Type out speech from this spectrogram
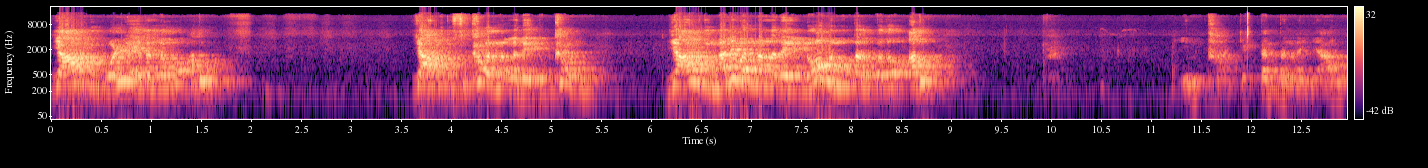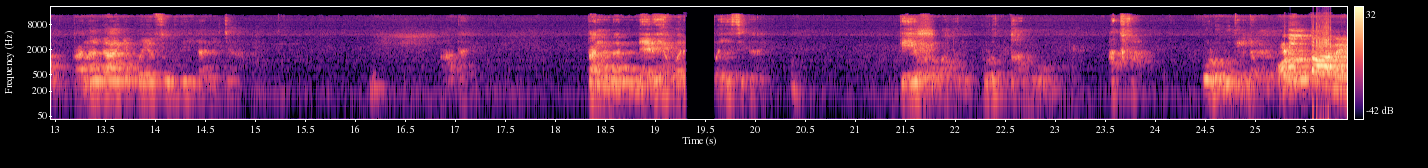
ಯಾವುದು ಒಳ್ಳೆಯದಲ್ಲವೋ ಅದು. ಯಾವುದು ಸುಖವನ್ನಲ್ಲದೆ ದುಃಖವನ್ನು, ಯಾವುದು ನಲಿವನ್ನಲ್ಲದೆ ನೋವನ್ನು ತರುತ್ತದೋ ಅದು. ಇಂಥ ಕೆಟ್ಟದ್ದನ್ನ ಯಾರು ತನಗಾಗಿ ಬಯಸುವುದಿಲ್ಲ ನಿಜ. ಆದರೆ ತನ್ನ ನೆರೆಹೊರೆ ಬಯಸಿದರೆ ದೇವರು ಅದನ್ನು ಕೊಡುತ್ತಾನೋ ಅಥವಾ ಕೊಡುವುದಿಲ್ಲ ಕೊಡುತ್ತಾನೆ.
